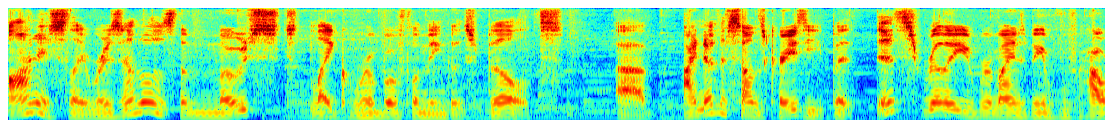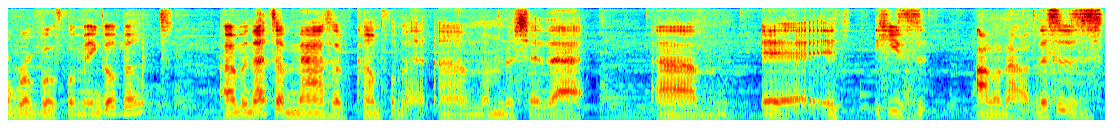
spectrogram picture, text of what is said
honestly, resembles the most like Robo Flamingo's builds. Uh, I know this sounds crazy, but this really reminds me of how Robo Flamingo builds. Um, and that's a massive compliment, um, I'm gonna say that. Um, it, it, he's I don't know. This is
